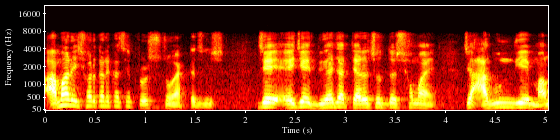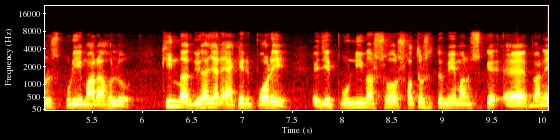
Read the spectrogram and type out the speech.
আমার এই সরকারের কাছে প্রশ্ন একটা জিনিস যে এই যে দুই হাজার তেরো চোদ্দোর সময় যে আগুন দিয়ে মানুষ পুড়িয়ে মারা হলো, কিংবা দুই হাজার একের পরে এই যে পূর্ণিমা সহ শত শত মেয়ে মানুষকে মানে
